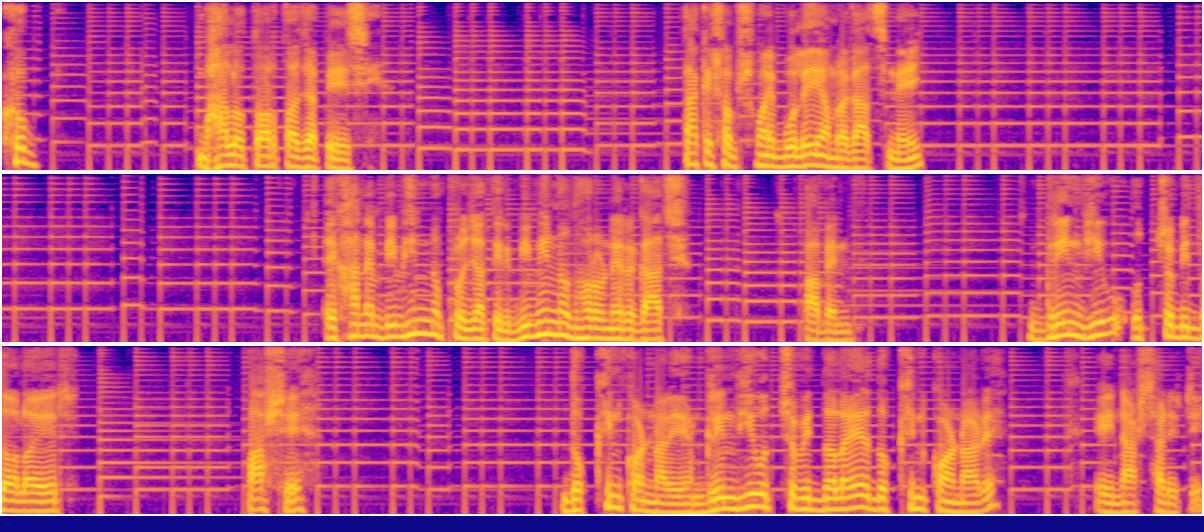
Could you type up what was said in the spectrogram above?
খুব ভালো তরতাজা পেয়েছি। তাকে সব সময় বলেই আমরা গাছ নেই। এখানে বিভিন্ন প্রজাতির বিভিন্ন ধরনের গাছ পাবেন। গ্রিন ভিউ উচ্চ বিদ্যালয়ের পাশে দক্ষিণ কর্নারে, গ্রিন ভিউ উচ্চ বিদ্যালয়ের দক্ষিণ কর্নারে এই নার্সারিটি।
